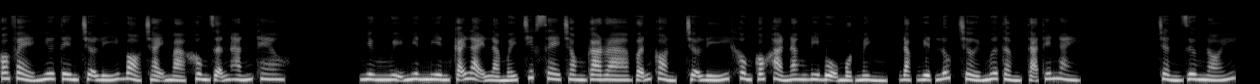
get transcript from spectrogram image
Có vẻ như tên trợ lý bỏ chạy mà không dẫn hắn theo. Nhưng ngụy Miên Miên cãi lại là mấy chiếc xe trong gara vẫn còn, trợ lý không có khả năng đi bộ một mình, đặc biệt lúc trời mưa tầm tã thế này. Trần Dương nói,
